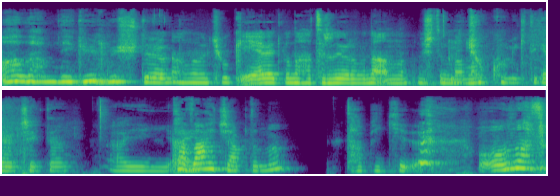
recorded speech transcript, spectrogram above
Allah'ım ne gülmüştüm. Allah'ım çok iyi. Evet bunu hatırlıyorum. Bunu anlatmıştın bana. Çok komikti gerçekten. Ay, Kaza ay. hiç yaptın mı? Tabii ki de. O Olmaz.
